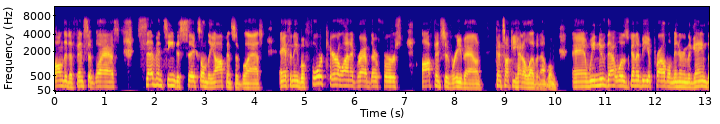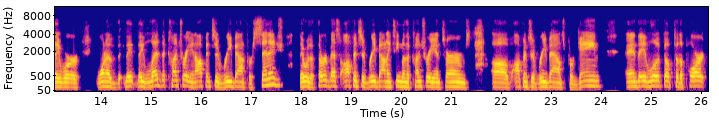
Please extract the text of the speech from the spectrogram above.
on the defensive glass, 17 to 6 on the offensive glass. Anthony, before Carolina grabbed their first offensive rebound, Kentucky had 11 of them. And we knew that was going to be a problem entering the game. They were one of the, they they led the country in offensive rebound percentage. They were the third best offensive rebounding team in the country in terms of offensive rebounds per game. And they looked up to the part.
